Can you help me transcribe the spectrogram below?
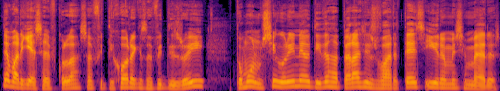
Δεν βαριέσαι εύκολα σε αυτή τη χώρα και σε αυτή τη ζωή. Το μόνο σίγουρο είναι ότι δεν θα περάσει βαρετές ήρεμες ημέρες.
